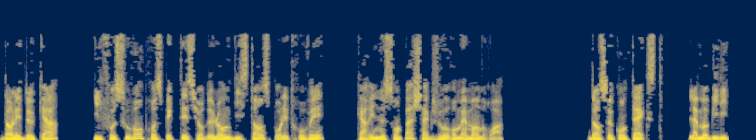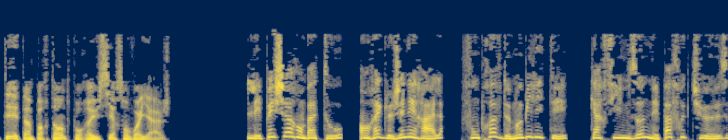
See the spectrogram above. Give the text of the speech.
Dans les deux cas, il faut souvent prospecter sur de longues distances pour les trouver, car ils ne sont pas chaque jour au même endroit. Dans ce contexte, la mobilité est importante pour réussir son voyage. Les pêcheurs en bateau, en règle générale, font preuve de mobilité, car si une zone n'est pas fructueuse,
